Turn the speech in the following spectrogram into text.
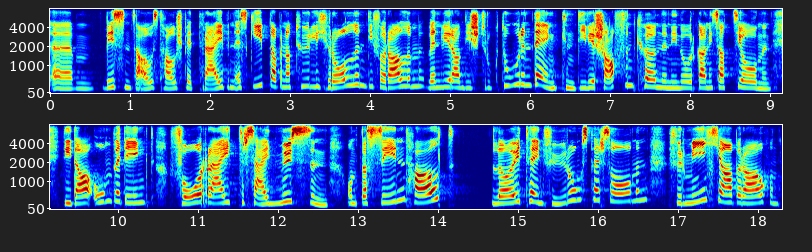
ähm, Wissensaustausch betreiben. Es gibt aber natürlich Rollen, die vor allem, wenn wir an die Strukturen denken, die wir schaffen können in Organisationen, die da unbedingt Vorreiter sein müssen. Und das sind halt Leute in Führungspersonen, für mich aber auch, und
